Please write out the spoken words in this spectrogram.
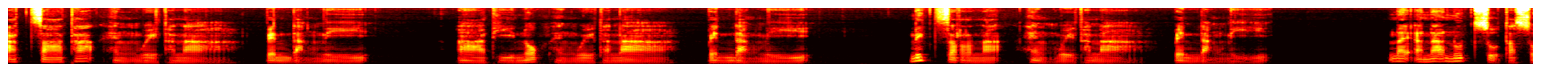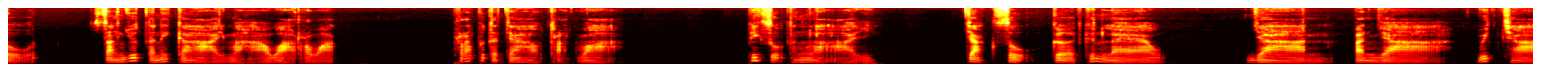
อัศาทะแห่งเวทนาเป็นดังนี้ อาทีนบแห่งเวทนาเป็นดังนี้ นิสรณะแห่งเวทนาเป็นดังนี้ ในอนนุตสุตสูตร สังยุตตนิกายมหาวารวักพระพุทธเจ้าตรัสว่า ภิกษุทั้งหลาย จักสุเกิดขึ้นแล้วญาณปัญญา วิชา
